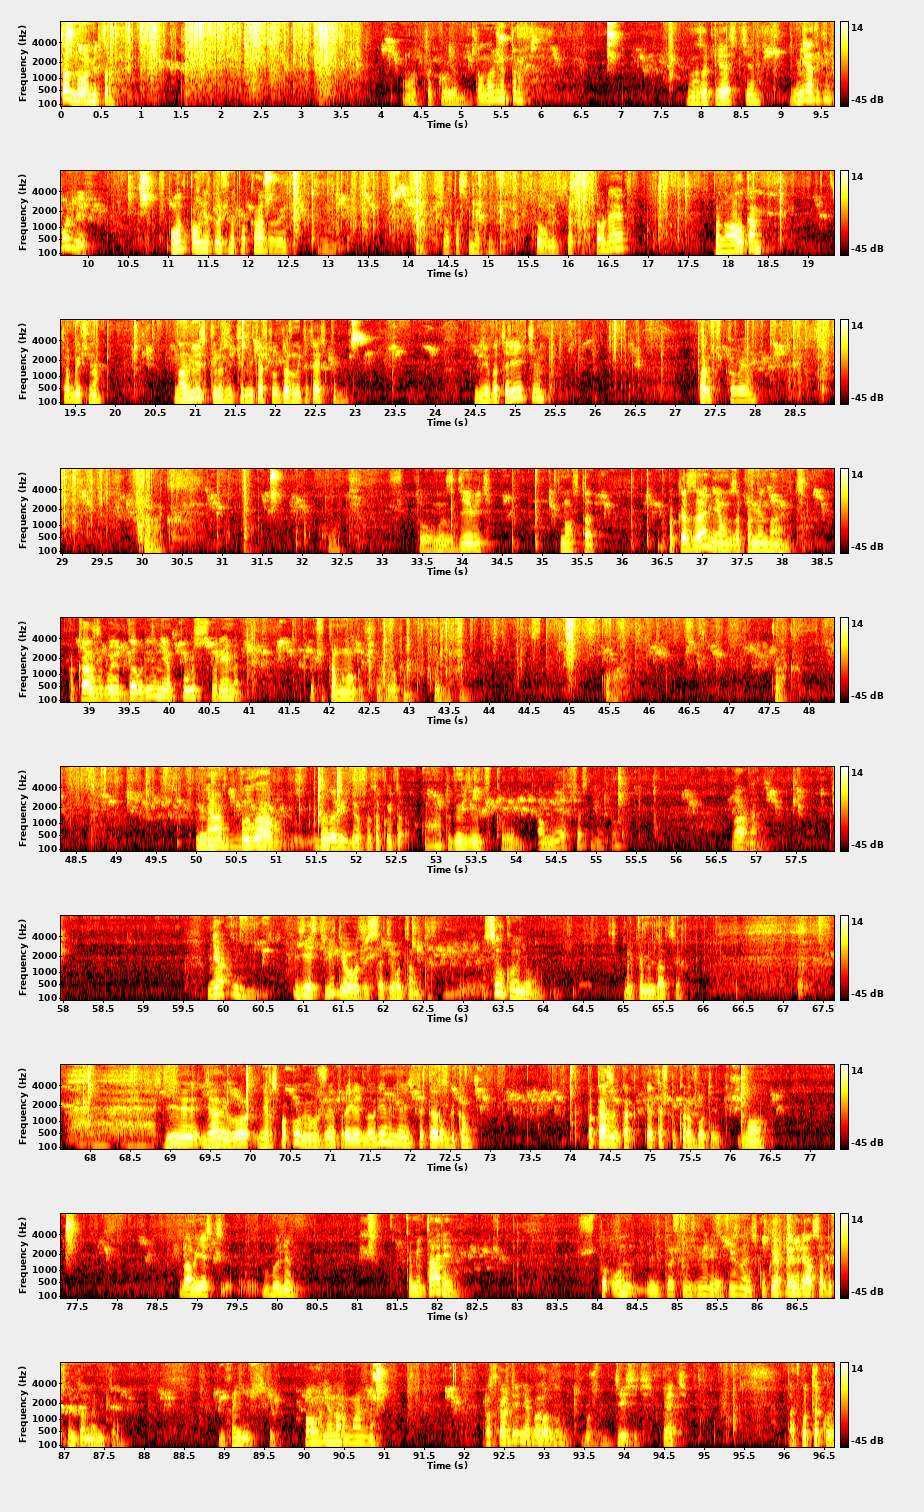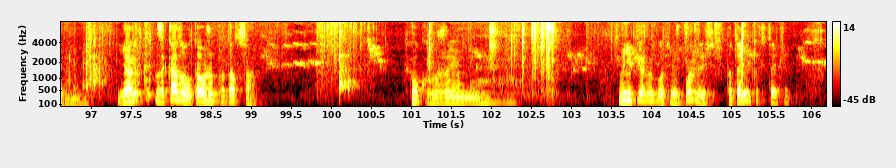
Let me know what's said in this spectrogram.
тонометр. Вот такой он тонометр на запястье. Меня таким пользуюсь. Он вполне точно показывает. Сейчас посмотрим, что он из себя представляет. Мануалка, как обычно. На английском языке, мне кажется, тут даже на китайском. Две батарейки пальчиковые. Так. Вот. Что у нас 990 показания он запоминает. Показывает давление, пульс, время. Короче, там много всего. Вот он какой вот он. Так. У меня была, было видео про такой-то... А, тут мизинчиковый. А у меня их сейчас нету. Ладно. У меня есть видео вот здесь, кстати, вот там. Ссылку на него в рекомендациях. Где я его не распаковываю, уже проверено время. У меня есть такая рубрика. Показываю, как эта штука работает. Но там есть были комментарии, что он не точно измеряет. Не знаю, сколько я проверял с обычным тонометром механическим. Вполне нормально. Расхождение было, ну, может, 10, 5. Так, вот такой. Я заказывал того же продавца. Сколько уже ему? Ну, не первый год, я же пользуюсь. Батарейки, кстати.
